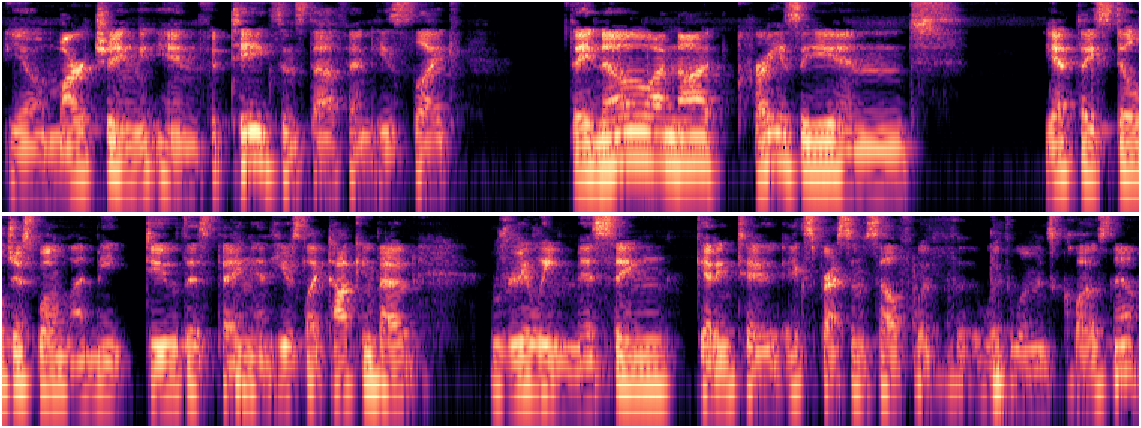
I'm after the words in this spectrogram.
you know marching in fatigues and stuff, and he's like, "They know I'm not crazy, and yet they still just won't let me do this thing." Mm-hmm. And he was like talking about really missing getting to express himself with mm-hmm. with women's clothes now.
